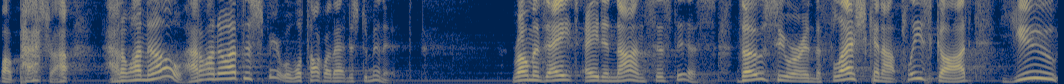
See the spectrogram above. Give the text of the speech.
Well, Pastor, how, how do I know? How do I know I have the Spirit? Well, we'll talk about that in just a minute. Romans 8, 8 and 9 says this Those who are in the flesh cannot please God. You,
